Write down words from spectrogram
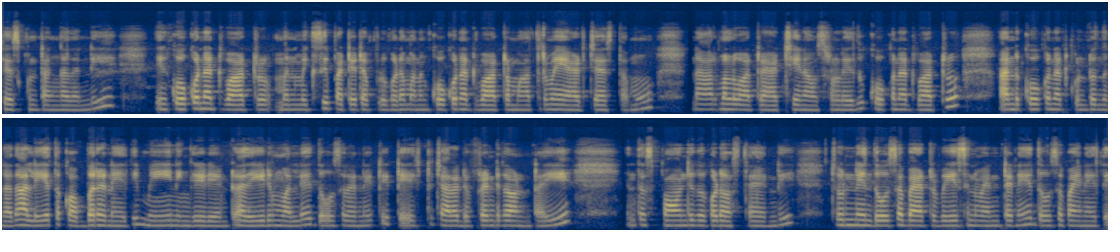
చేసుకుంటాం కదండి. దీని కోకోనట్ వాటర్ మనం మిక్సీ పట్టేటప్పుడు కూడా మనం కోకోనట్ వాటర్ మాత్రమే యాడ్ చేస్తాము. నార్మల్ వాటర్ యాడ్ చేయని అవసరం లేదు. కోకోనట్ వాటర్ అండ్ కోకోనట్ ఉంటుంది కదా ఆ లేత కొబ్బరి అనేది మెయిన్ ఇంగ్రీడియంట్. అది వేయడం వల్లే దోశలు అనేవి టేస్ట్ చాలా డిఫరెంట్గా ఉంటాయి. ఇంత స్పాంజ్గా కూడా వస్తాయండి. చూడండి నేను దోశ బ్యాటర్ వేసిన వెంటనే దోశ పైన అయితే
